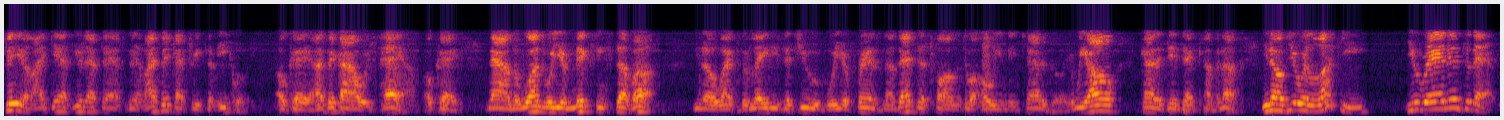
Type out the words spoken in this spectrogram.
feel, I guess, you'd have to ask them. I think I treat them equally. Okay, I think I always have. Okay, now the ones where you're mixing stuff up, you know, like the ladies that you were your friends. Now that just falls into a whole unique category. And we all kind of did that coming up. You know, if you were lucky, you ran into that.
